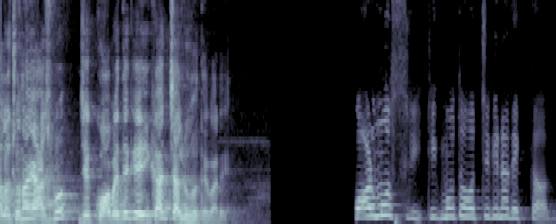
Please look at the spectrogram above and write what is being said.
আলোচনায় আসব যে কবে থেকে এই কাজ চালু হতে পারে। কর্মশ্রী ঠিকমতো হচ্ছে কিনা দেখতে হবে।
